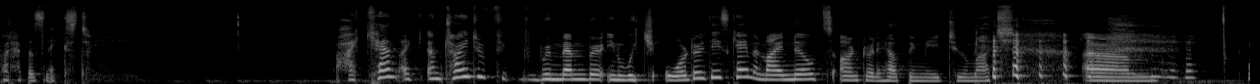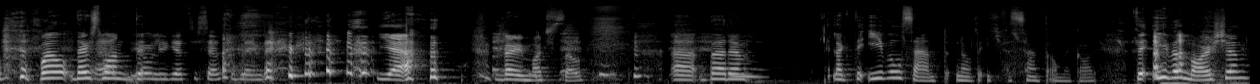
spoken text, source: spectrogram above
what happens next? I can't. I, I'm trying to f- remember in which order these came, and my notes aren't really helping me too much. um, well, there's Uh, one. you th- only get yourself to blame there. yeah very much so uh, but um like the evil santa no the evil santa oh my god. The evil martian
